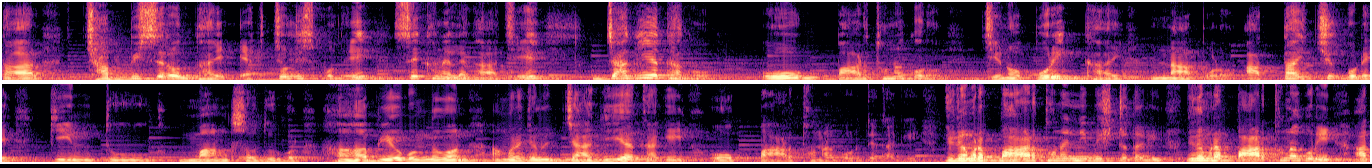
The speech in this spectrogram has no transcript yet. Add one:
তার ছাব্বিশের অধ্যায় একচল্লিশ পদে সেখানে লেখা আছে জাগিয়ে থাকো ও প্রার্থনা করো। যেন পরীক্ষায় না পড়ো। আত্মা ইচ্ছে করে কিন্তু মাংস দুর্বল। হ্যাঁ প্রিয় বন্ধুগণ, আমরা যেন জাগিয়া থাকি ও প্রার্থনা করতে থাকি। যদি আমরা প্রার্থনায় নিবিষ্ট থাকি, যদি আমরা প্রার্থনা করি, আর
